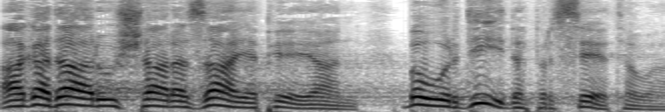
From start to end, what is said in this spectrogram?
ئاگادار و شارەزایە پێیان بە وردی دەپرسێتەوە.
